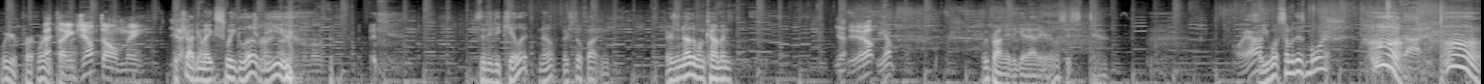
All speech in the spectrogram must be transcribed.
we're your per- we're That your thing jumped on me. He tried to make sweet love to you. over the log. So did he kill it? No, they're still fighting. There's another one coming. Yep. Yep. Yep. We probably need to get out of here. Let's just. Oh yeah. Oh, you want some of this, boy? Uh, that. uh,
